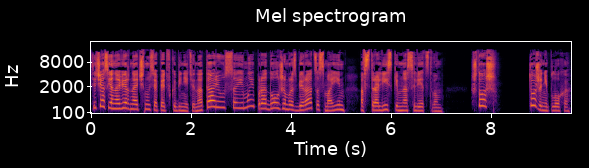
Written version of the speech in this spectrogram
Сейчас я, наверное, очнусь опять в кабинете нотариуса, и мы продолжим разбираться с моим австралийским наследством. Что ж, тоже неплохо.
